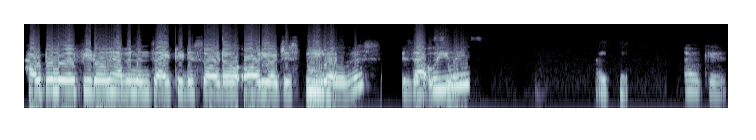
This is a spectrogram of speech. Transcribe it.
How to know if you don't have an anxiety disorder or you're just being Yes. nervous? Is that what you mean? I think. Okay.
